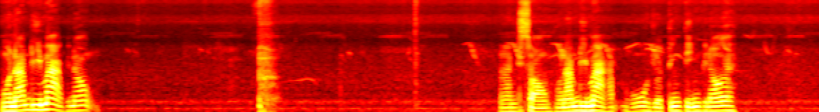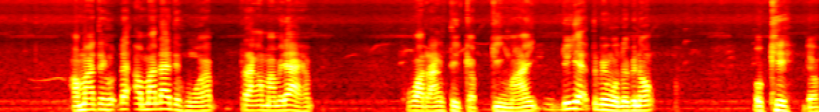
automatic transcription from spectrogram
หัวน้ำดีมากพี่น้องรังที่สองหัวน้ำดีมากครับโอ้โหหยดติ้งๆพี่น้องเอ้ยเอามาแต่ได้เอามาได้แต่หัวครับ รังเอามาไม่ได้ครับ เพราะว่ารังติดกับกิ่งไม้เยอะแยะเต็มไปหมดเลยพี่น้อง โอเค เดี๋ยว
